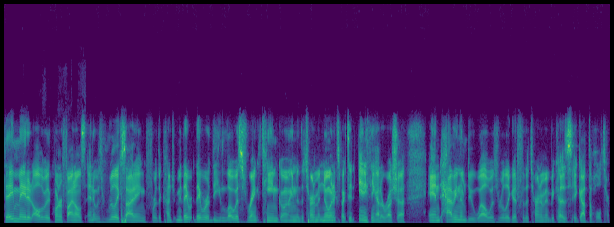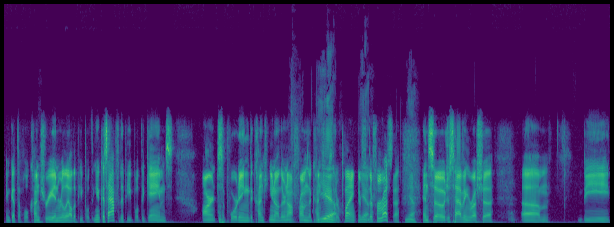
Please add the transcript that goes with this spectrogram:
they made it all the way to the quarterfinals, and it was really exciting for the country. I mean, they were, they were the lowest ranked team going into the tournament. No one expected anything out of Russia, and having them do well was really good for the tournament because it got the whole, tur- it got the whole country and really all the people, you know, because half of the people at the games aren't supporting the country. You know, they're not from the countries Yeah. that are playing. They're, Yeah. they're from Russia. Yeah. And so just having Russia um, be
